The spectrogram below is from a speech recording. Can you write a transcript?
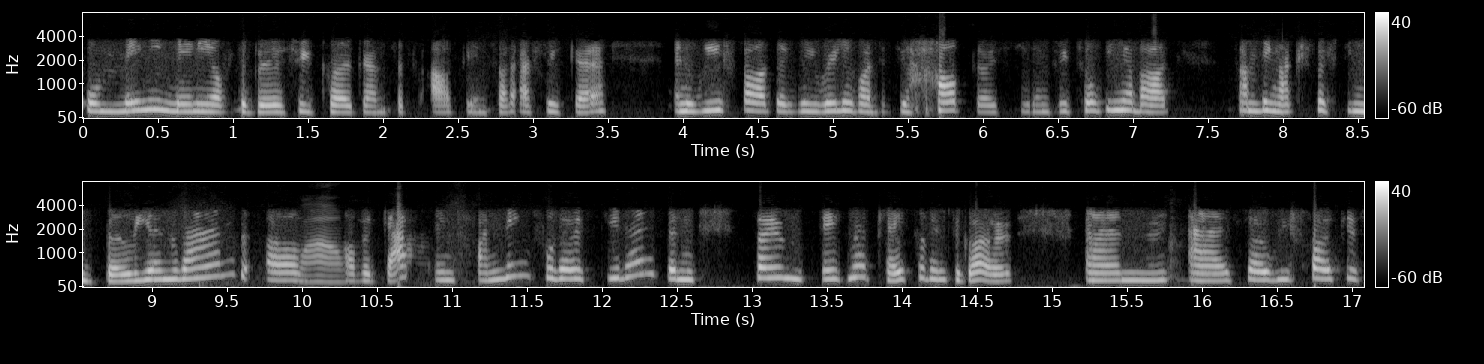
or many, many of the bursary programs that's out there in South Africa. And we felt that we really wanted to help those students. We're talking about something like 15 billion rand of, Wow. of a gap in funding for those students. And so there's no place for them to go. Um, uh, so we focus,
